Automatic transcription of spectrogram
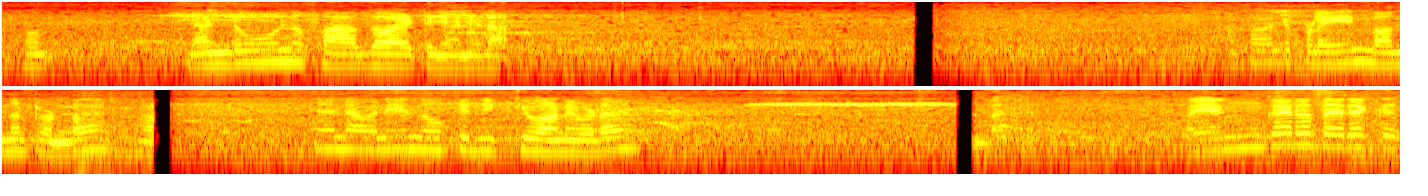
അപ്പം രണ്ട് മൂന്ന് ഭാഗമായിട്ട് ഞാനിടാം അപ്പോൾ അവന്റെ പ്ലെയിൻ വന്നിട്ടുണ്ട്. ഞാൻ അവനെ നോക്കി നിൽക്കുവാണ് ഇവിടെ. ഭയങ്കര തിരക്ക്.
